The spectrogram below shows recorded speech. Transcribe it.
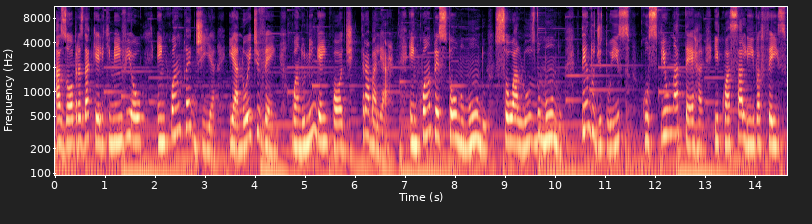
as obras daquele que me enviou, enquanto é dia, e a noite vem, quando ninguém pode trabalhar. Enquanto estou no mundo, sou a luz do mundo. Tendo dito isso, cuspiu na terra e com a saliva fez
